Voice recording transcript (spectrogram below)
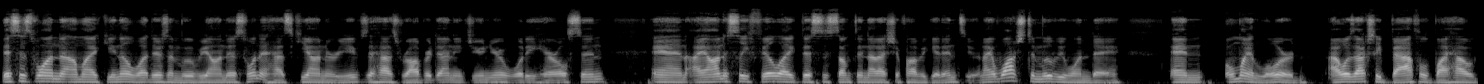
this is one I'm like, you know what? There's a movie on this one. It has Keanu Reeves. It has Robert Downey Jr., Woody Harrelson. And I honestly feel like this is something that I should probably get into. And I watched a movie one day, and oh my lord, I was actually baffled by how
